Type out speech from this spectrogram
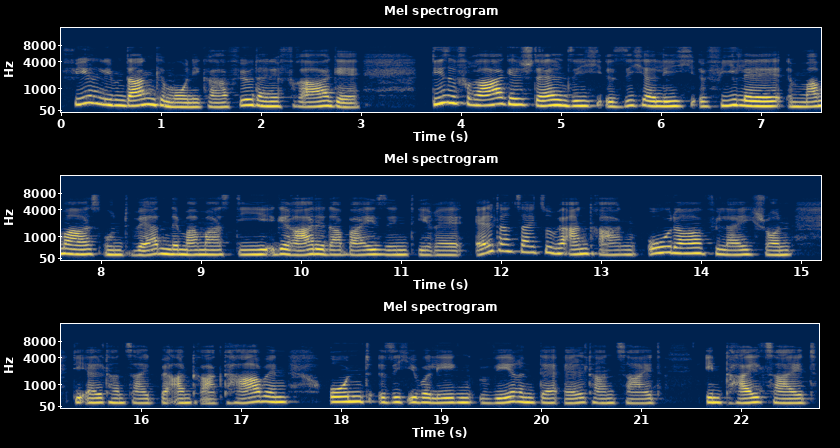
Vielen lieben Dank, Monika, für deine Frage. Diese Frage stellen sich sicherlich viele Mamas und werdende Mamas, die gerade dabei sind, ihre Elternzeit zu beantragen oder vielleicht schon die Elternzeit beantragt haben und sich überlegen, während der Elternzeit in Teilzeit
